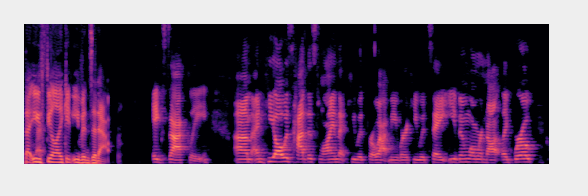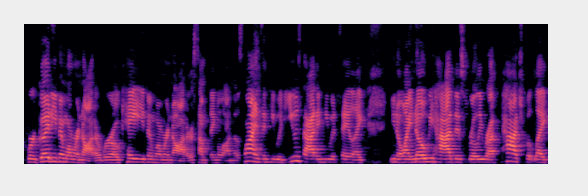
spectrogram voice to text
that you feel like it evens it out. Exactly. Um, and he always had this line that he would throw at me where he would say, even when we're not like we're we're good even when we're not, or we're okay even when we're not, or something along those lines. And he would use that and he would say, like, you know, I know we had this really rough patch, but like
